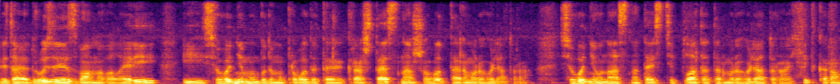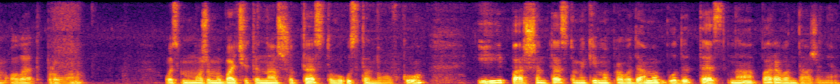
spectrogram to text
Вітаю, друзі! З вами Валерій, і сьогодні ми будемо проводити краш-тест нашого терморегулятора. Сьогодні у нас на тесті плата терморегулятора Hitkaram OLED Pro. Ось ми можемо бачити нашу тестову установку. І першим тестом, який ми проведемо, буде тест на перевантаження.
